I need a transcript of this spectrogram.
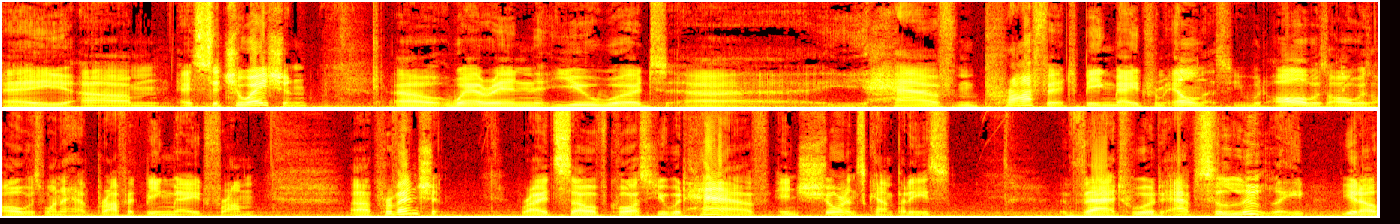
a um, a situation uh, wherein you would uh, have profit being made from illness. You would always, always, always want to have profit being made from uh, prevention, right? So of course you would have insurance companies that would absolutely, you know,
